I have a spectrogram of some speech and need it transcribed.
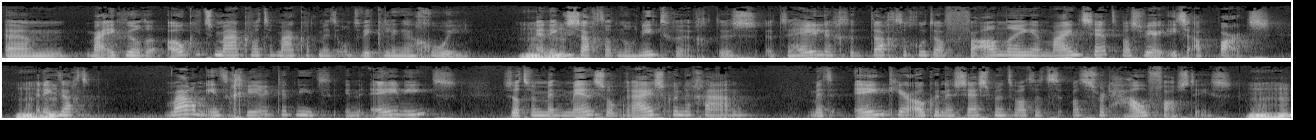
Um, maar ik wilde ook iets maken wat te maken had met ontwikkeling en groei. Mhm. En ik zag dat nog niet terug. Dus het hele gedachtegoed over verandering en mindset was weer iets aparts. Mhm. En ik dacht, waarom integreer ik het niet in één iets? Zodat we met mensen op reis kunnen gaan. Met één keer ook een assessment wat, het, wat een soort houvast is. Mhm.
